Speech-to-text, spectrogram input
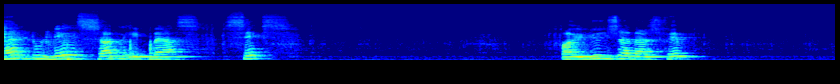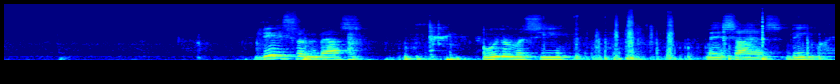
Kan du læse sådan et vers 6? Og i lyset af vers 5, læs sådan et vers, uden at sige Messias, ved mig.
